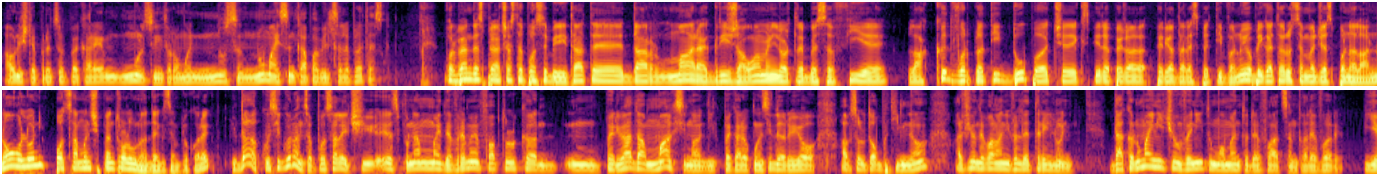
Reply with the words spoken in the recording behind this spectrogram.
au niște prețuri pe care mulți dintre români nu, sunt, nu mai sunt capabili să le plătească. Vorbeam despre această posibilitate, dar marea grijă a oamenilor trebuie să fie la cât vor plăti după ce expiră perioada, perioada respectivă. Nu e obligatoriu să mergeți până la 9 luni, poți să amâni și pentru o lună, de exemplu, corect? Da, cu siguranță poți să alegi. Și eh, spuneam mai devreme faptul că m, perioada maximă din- pe care o consider eu absolut optimă ar fi undeva la nivel de 3 luni. Dacă nu mai ai niciun venit în momentul de față, într-adevăr, e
